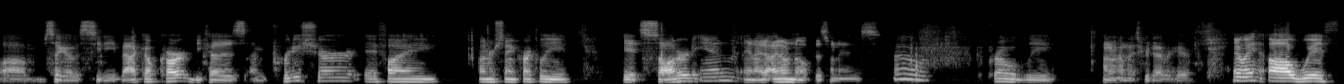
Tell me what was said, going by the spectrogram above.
um, Sega CD backup cart because I'm pretty sure if I understand correctly, it's soldered in, and I, I don't know if this one is. Oh, probably. I don't have my screwdriver here. Anyway, uh, with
